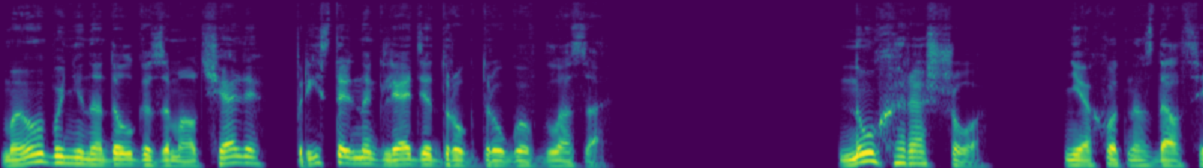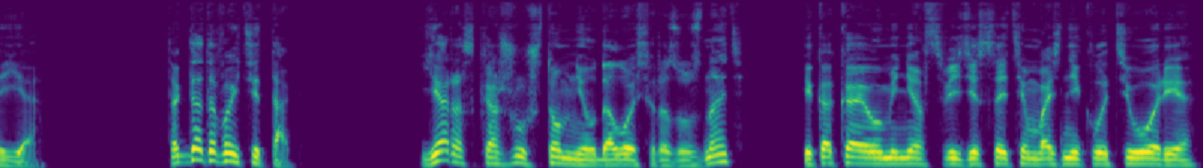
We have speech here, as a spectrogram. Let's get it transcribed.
Мы оба ненадолго замолчали, пристально глядя друг другу в глаза. «Ну, хорошо», — неохотно сдался я. «Тогда давайте так. Я расскажу, что мне удалось разузнать и какая у меня в связи с этим возникла теория,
